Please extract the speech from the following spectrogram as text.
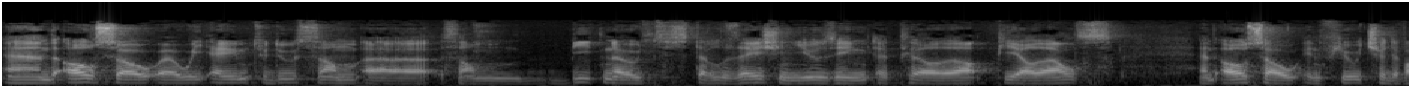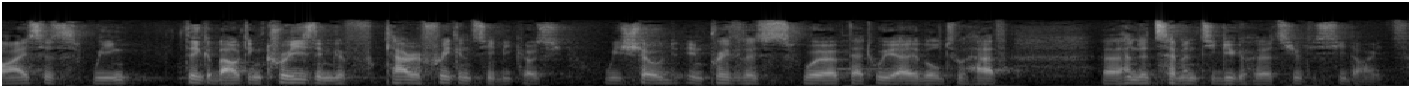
And also, uh, we aim to do some, uh, some beat note stabilization using PLL, PLLs. And also, in future devices, we think about increasing the carrier frequency because we showed in previous work that we are able to have 170 uh, gigahertz UTC diodes.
